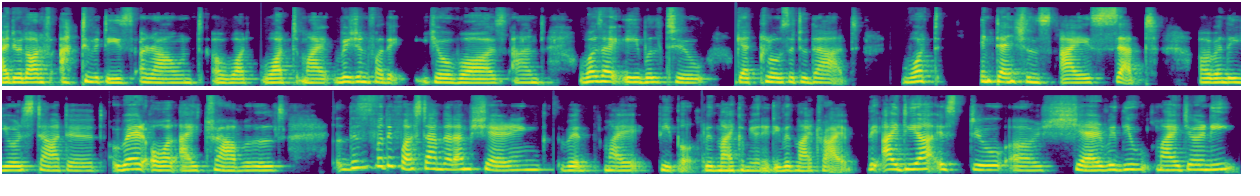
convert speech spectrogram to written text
I do a lot of activities around uh, what what my vision for the year was and was I able to get closer to that? What intentions I set uh, when the year started, where all I traveled. This is for the first time that I'm sharing with my people, with my community, with my tribe. The idea is to uh, share with you my journey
